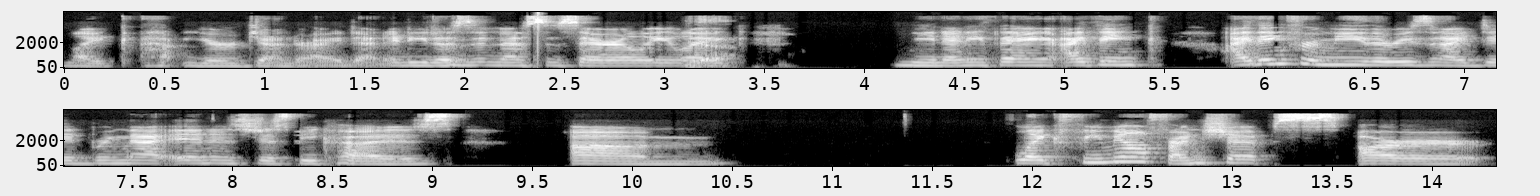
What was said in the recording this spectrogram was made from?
like your gender identity doesn't necessarily like yeah. mean anything. I think I think for me the reason I did bring that in is just because um like female friendships are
